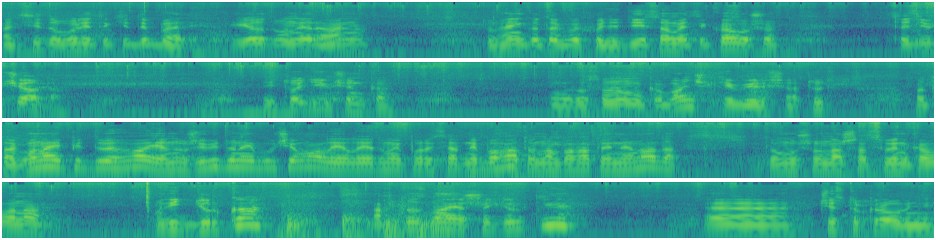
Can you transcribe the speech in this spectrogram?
А ці доволі такі дебелі. І от вони реально тугенько так виходять. І саме цікаво, що це дівчата. І то дівчинка. От, в основному кабанчики більше, а тут отак. Вона і піддвигає. Ну, живіт у неї був чималий, але я думаю, поросят небагато, нам багато і не треба, тому що наша свинка вона від дюрка. А хто знає, що дюрки е, чистокровні.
